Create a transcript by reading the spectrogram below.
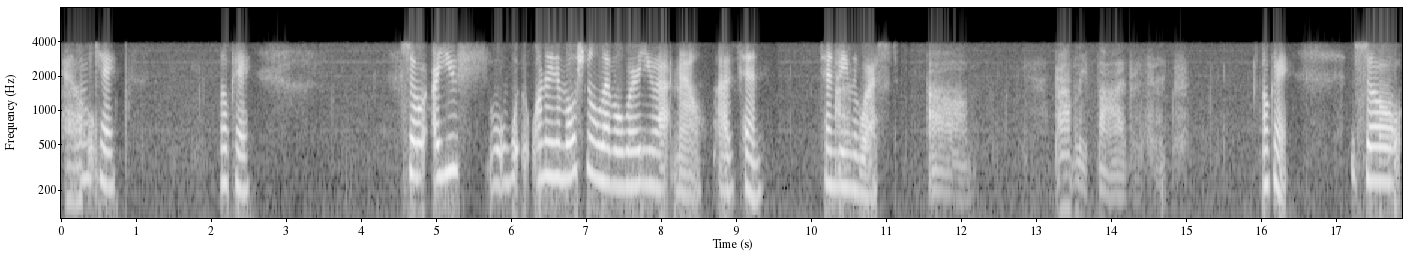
Help. Okay. Okay. So, are you f- w- w- on an emotional level? Where are you at now? Out of ten, ten being the worst. Um, probably five or six. Okay. So,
